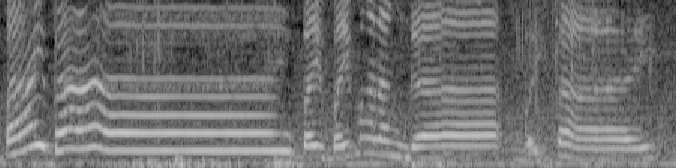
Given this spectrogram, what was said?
Bye-bye! Bye-bye mga nangga. Bye-bye!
